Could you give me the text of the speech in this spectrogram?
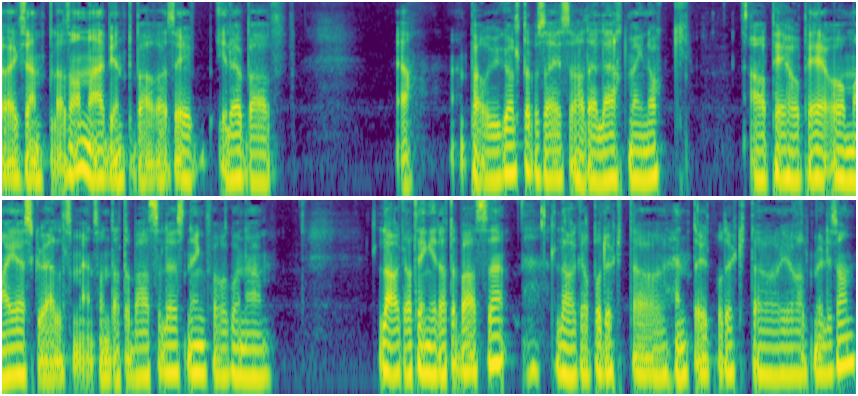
og eksempler og sånn, jeg begynte bare Så jeg, i løpet av ja, et par uker, holdt jeg på å si, så hadde jeg lært meg nok av PHP og MySQL, som er en sånn databaseløsning for å kunne lagre ting i database, lagre produkter og hente ut produkter og gjøre alt mulig sånn.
